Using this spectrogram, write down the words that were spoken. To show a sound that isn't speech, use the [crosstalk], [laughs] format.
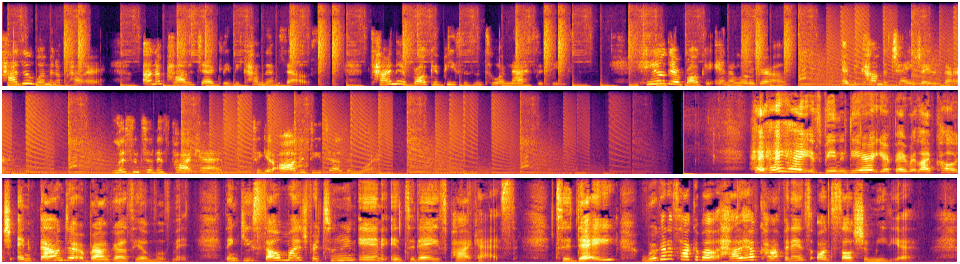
How do women of color unapologetically become themselves, turn their broken pieces into a masterpiece, heal their broken inner little girl, and become the change they deserve? Listen to this podcast to get all the details and more. Hey, hey, hey, it's Being Endear, your favorite life coach and founder of Brown Girls Heal Movement. Thank you so much for tuning in in today's podcast. Today, we're going to talk about how to have confidence on social media.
